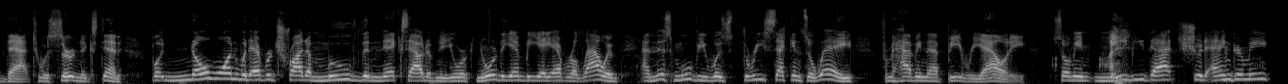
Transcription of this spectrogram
that to a certain extent, but no one would ever try to move the Knicks out of New York, nor the NBA ever allow it. And this movie was three seconds away from having that be reality. So I mean, maybe that should anger me.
